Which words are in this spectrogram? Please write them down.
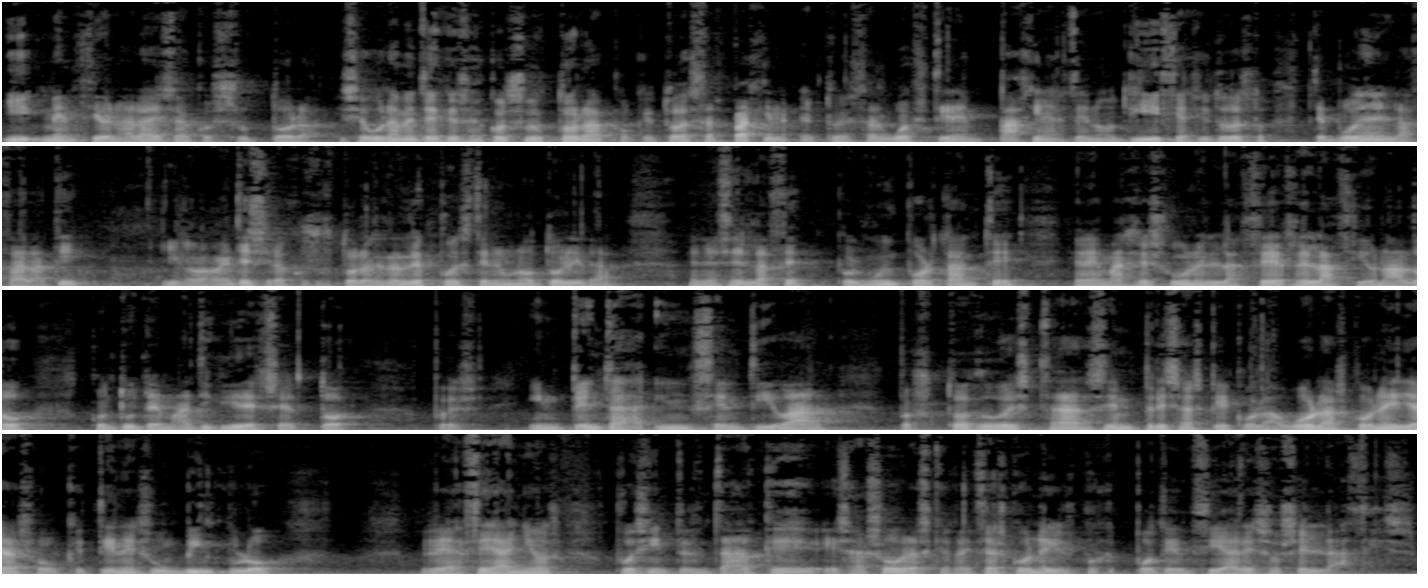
y mencionar a esa constructora. Y seguramente que esa constructora, porque todas estas páginas, todas estas webs tienen páginas de noticias y todo esto, te pueden enlazar a ti. Y normalmente si la constructora es grande, puedes tener una autoridad en ese enlace, pues muy importante y además es un enlace relacionado con tu temática y del sector. Pues intenta incentivar pues todas estas empresas que colaboras con ellas o que tienes un vínculo de hace años, pues intentar que esas obras que realizas con ellos, pues potenciar esos enlaces.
